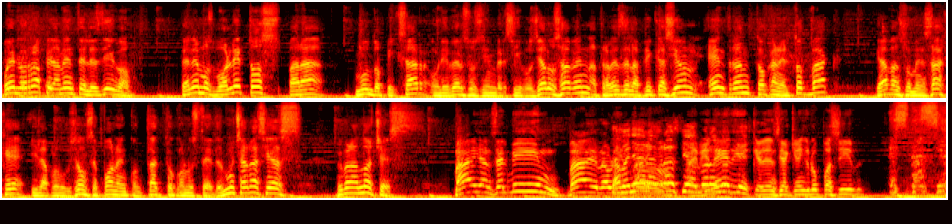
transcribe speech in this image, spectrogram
Bueno, rápidamente les digo, tenemos boletos para Mundo Pixar, Universos Inversivos. Ya lo saben, a través de la aplicación entran, tocan el talkback, graban su mensaje y la producción se pone en contacto con ustedes. Muchas gracias, muy buenas noches. Bye, Anselmín. Bye, Raúl. Hasta mañana, gracias, Ahí viene buenas Eddie, noches. Quédense aquí en Grupo Asir. Espacio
